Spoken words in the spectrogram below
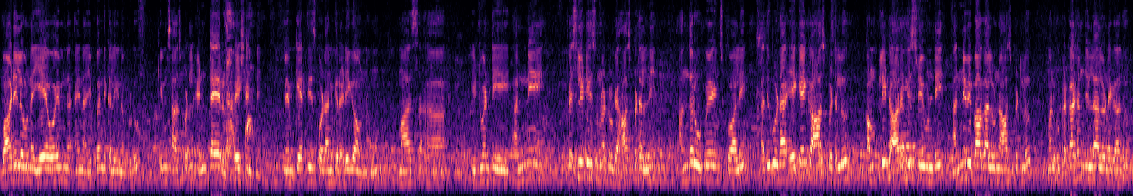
బాడీలో ఉన్న ఏ ఓఎం అయినా ఇబ్బంది కలిగినప్పుడు కిమ్స్ హాస్పిటల్ ఎంటైర్ పేషెంట్ని మేము కేర్ తీసుకోవడానికి రెడీగా ఉన్నాము. మా స- ఇటువంటి అన్ని ఫెసిలిటీస్ ఉన్నటువంటి హాస్పిటల్ని అందరూ ఉపయోగించుకోవాలి. అది కూడా ఏకైక హాస్పిటల్ కంప్లీట్ ఆరోగ్యశ్రీ ఉండి అన్ని విభాగాలు ఉన్న హాస్పిటల్ మనకు ప్రకాశం జిల్లాలోనే కాదు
